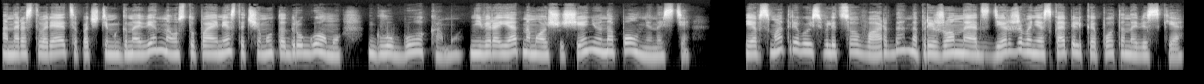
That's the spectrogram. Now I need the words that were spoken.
Она растворяется почти мгновенно, уступая место чему-то другому, глубокому, невероятному ощущению наполненности. Я всматриваюсь в лицо Варда, напряженное от сдерживания с капелькой пота на виске.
